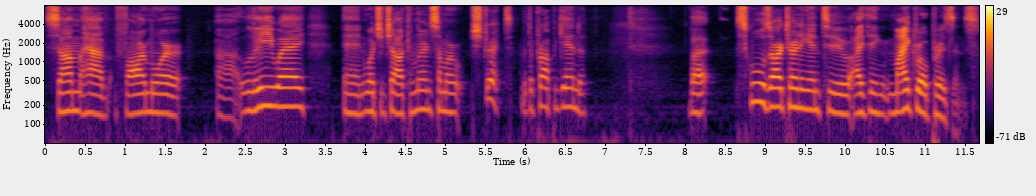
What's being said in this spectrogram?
Some have far more uh, leeway in what your child can learn, some are strict with the propaganda. But schools are turning into, I think, micro prisons,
